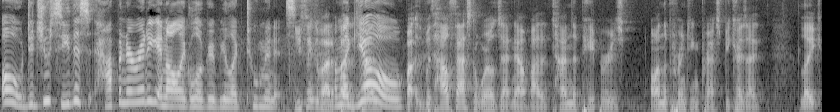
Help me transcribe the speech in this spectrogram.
Oh, did you see this happen already? And I'll like look, it'd be like two minutes. You think about it. I'm like, time- yo. But with how fast the world's at now, by the time the paper is on the printing press, because I, like,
